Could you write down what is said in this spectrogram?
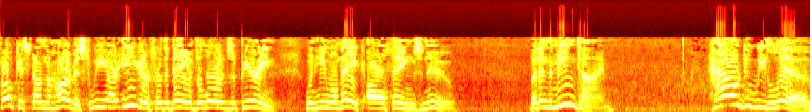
focused on the harvest. We are eager for the day of the Lord's appearing when he will make all things new. But in the meantime, how do we live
